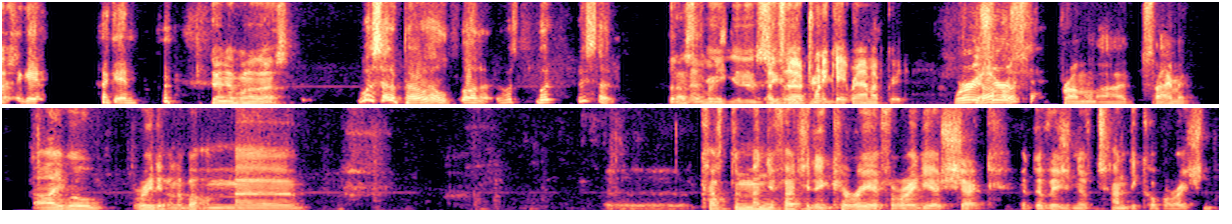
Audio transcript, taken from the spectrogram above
those. again. Again. Don't have one of those. What's that a parallel? Oh, no, what's, what is that? The That's memory. the, uh, That's a 20k RAM upgrade. Where is Oh, yours okay. from, uh, Simon? I will read it on the bottom. Uh, uh, Custom manufactured in Korea for Radio Shack, a division of Tandy Corporation.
